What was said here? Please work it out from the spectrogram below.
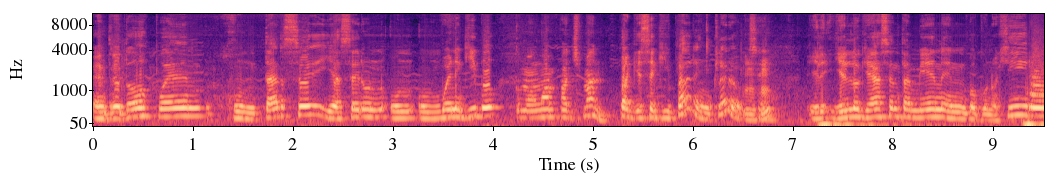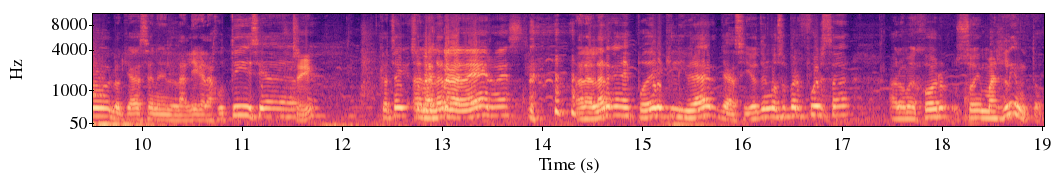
entre todos pueden juntarse y hacer un, un- un buen equipo Como en One Punch Man. para que se equiparen, claro. Ujú. Y, y es lo que hacen también en Boku no Hero, lo que hacen en la Liga de la Justicia. Sí. ¿Cachai? A la, larga, de héroes. a la larga es poder equilibrar, ya, si yo tengo super fuerza, a lo mejor soy más lento.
